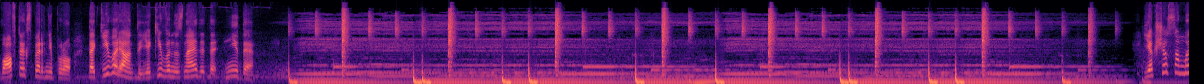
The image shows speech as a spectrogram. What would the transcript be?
в «Автоексперт Дніпро такі варіанти, які ви не знайдете ніде. Якщо саме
